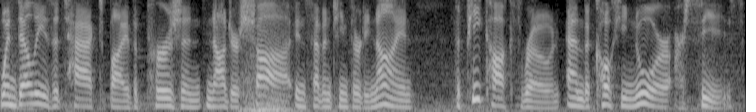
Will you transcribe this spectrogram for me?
When Delhi is attacked by the Persian Nadir Shah in 1739, the Peacock Throne and the Kohinoor are seized.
